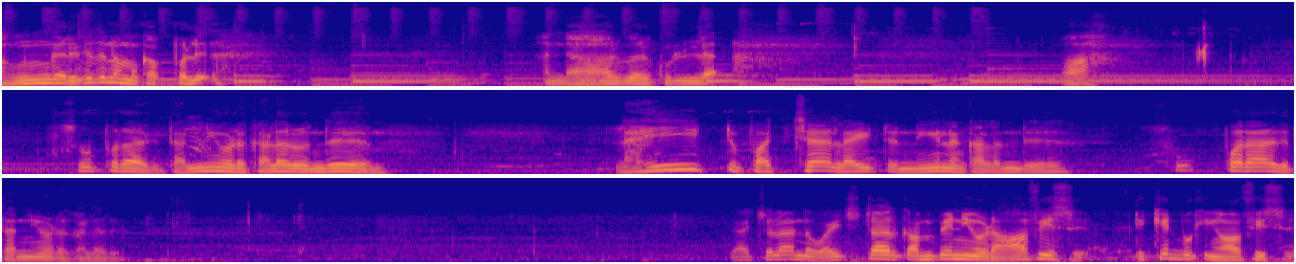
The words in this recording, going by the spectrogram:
அங்கே இருக்குது நம்ம கப்பல். அந்த ஹார்பருக்குள்ளே வா. சூப்பராக இருக்குது தண்ணியோட கலர் வந்து லைட்டு பச்சை லைட்டு நீளம் கலந்து சூப்பராக இருக்குது தண்ணியோட கலரு ஆக்சுவலாக அந்த ஒயிட் ஸ்டார் கம்பெனியோட ஆஃபீஸு டிக்கெட் புக்கிங் ஆஃபீஸு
